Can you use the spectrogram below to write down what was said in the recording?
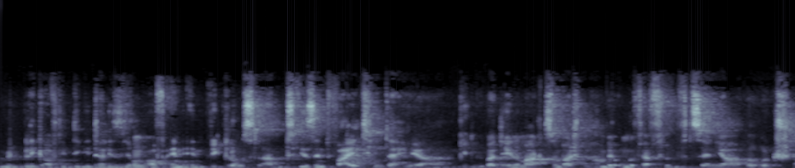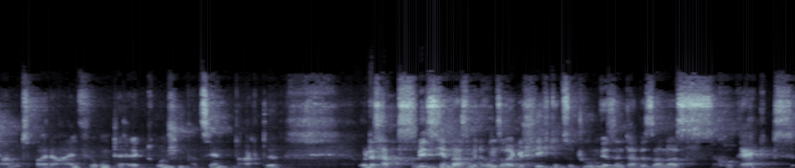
mit Blick auf die Digitalisierung auf ein Entwicklungsland. Wir sind weit hinterher. Gegenüber Dänemark zum Beispiel haben wir ungefähr 15 Jahre Rückstand bei der Einführung der elektronischen Patientenakte. Und das hat ein bisschen was mit unserer Geschichte zu tun. Wir sind da besonders korrekt,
